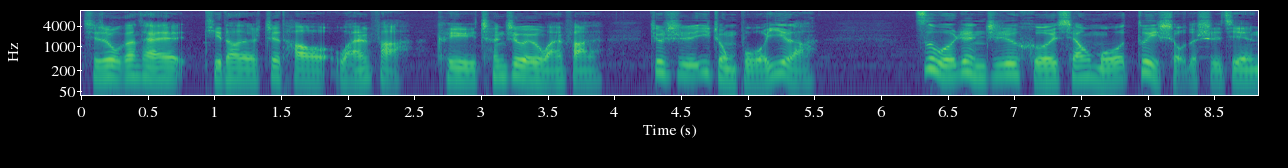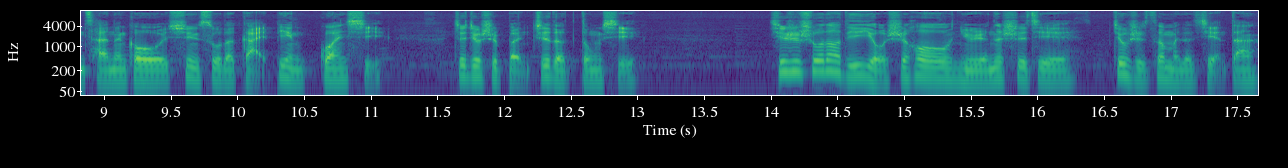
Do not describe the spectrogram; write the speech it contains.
其实我刚才提到的这套玩法，可以称之为玩法呢，就是一种博弈啦。自我认知和消磨对手的时间，才能够迅速的改变关系，这就是本质的东西。其实说到底，有时候女人的世界就是这么的简单。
